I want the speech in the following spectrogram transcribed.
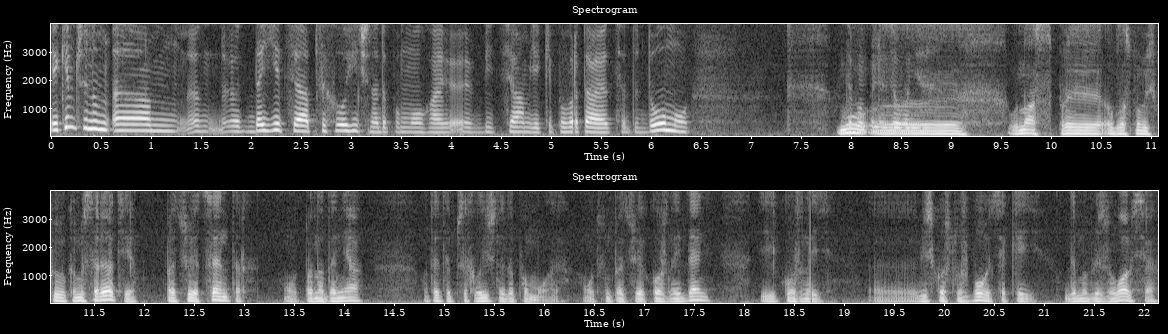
Яким чином е, е, дається психологічна допомога е, бійцям, які повертаються додому? Демобілізовані. е, у нас при обласному військовому комісаріаті працює центр от, по надання от цієї психологічної допомоги. От він працює кожен день, і кожен е, військовослужбовець, який демобілізувався,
